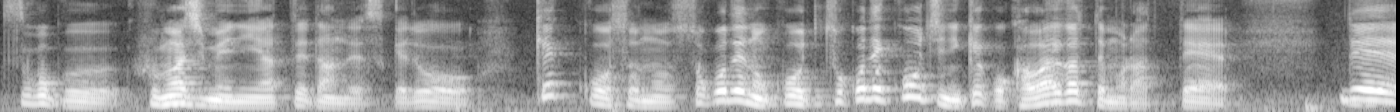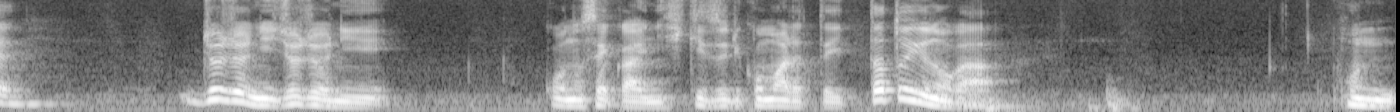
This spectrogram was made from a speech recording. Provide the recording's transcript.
すごく不真面目にやってたんですけど結構そのそこでのコーチそこでコーチに結構可愛がってもらってで徐々に徐々にこの世界に引きずり込まれていったというのが本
